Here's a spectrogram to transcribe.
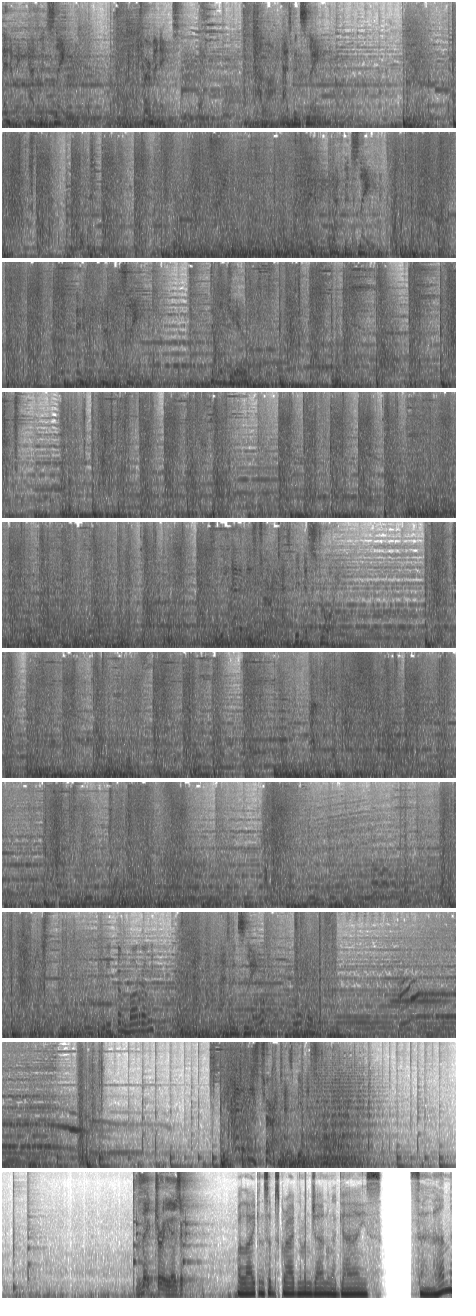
Enemy has been slain. Terminate. Ally has been slain. Enemy has been slain. Enemy has been slain. Double kill. Dito ang barang eh. Has been slain. Wala siya. The enemy's turret has been destroyed. Victory is Pa-like and subscribe naman dyan mga guys. Salamat!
